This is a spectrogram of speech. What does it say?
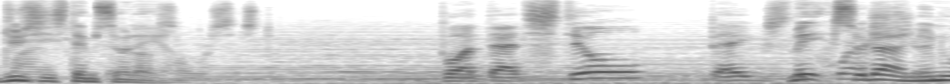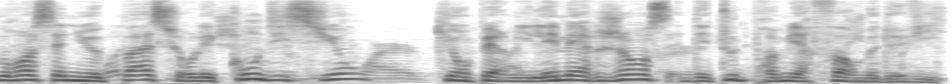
du système solaire. Mais cela ne nous renseigne pas sur les conditions qui ont permis l'émergence des toutes premières formes de vie.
